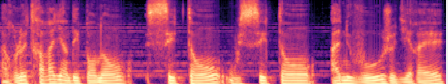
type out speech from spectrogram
Alors le travail indépendant s'étend ou s'étend à nouveau, je dirais,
